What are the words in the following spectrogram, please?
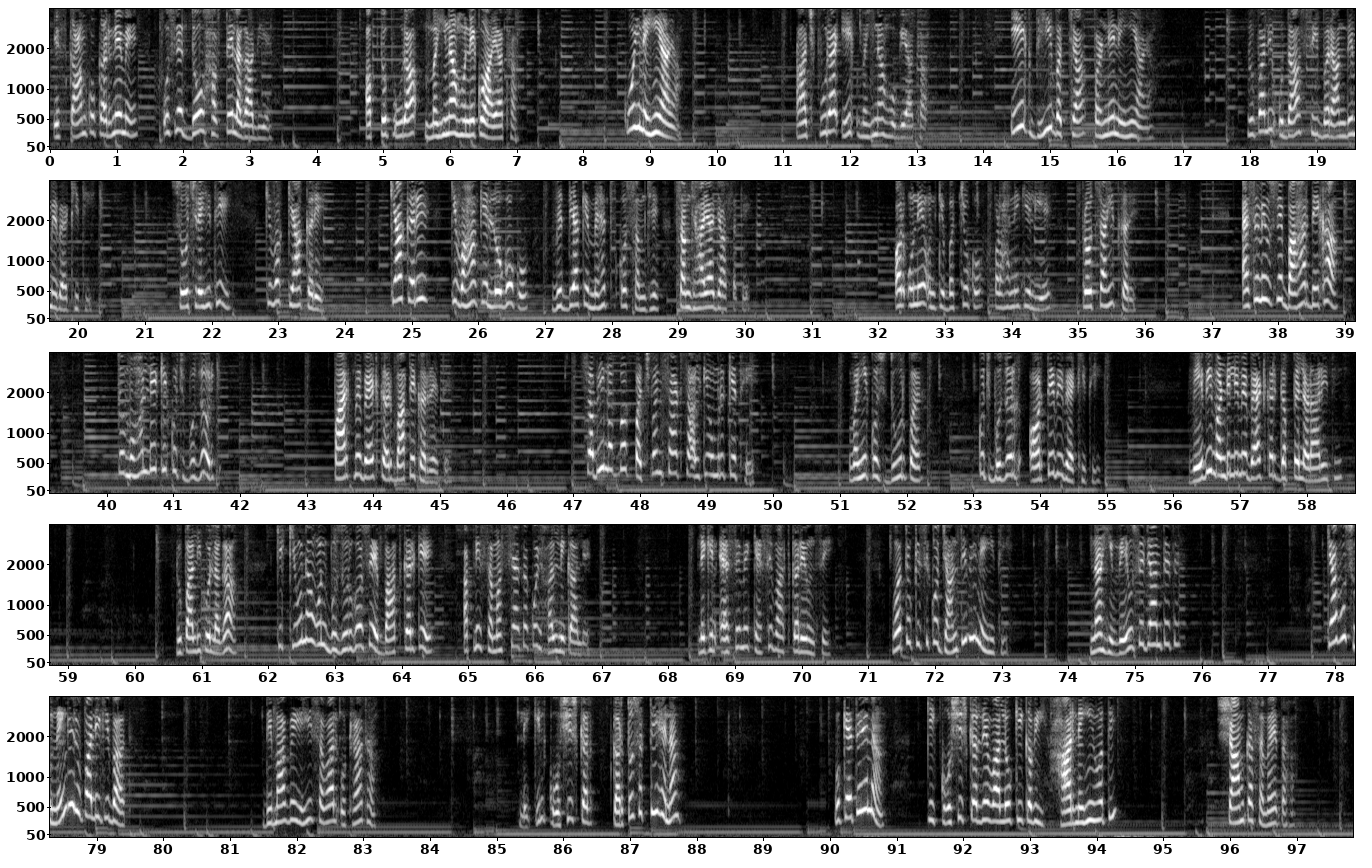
इस काम को करने में उसने दो हफ़्ते लगा दिए। अब तो पूरा महीना होने को आया था। कोई नहीं आया। आज पूरा एक महीना हो गया था। एक भी बच्चा पढ़ने नहीं आया। रूपाली उदास सी बरामदे में बैठी थी। सोच रही थी कि वह क्या करे। क्या करे कि वहाँ के लोगों को, विद्या के महत्व को समझे, समझाया जा सके। और उन्हें उनके बच्चों को पढ़ाने के लिए प्रोत्साहित करे। ऐसे में उसने बाहर देखा तो मोहल्ले के कुछ बुज़ुर्ग पार्क में बैठकर बातें कर रहे थे। सभी लगभग पचपन साठ साल की उम्र के थे। वहीं कुछ दूर पर कुछ बुज़ुर्ग औरतें भी बैठी थी। वे भी मंडली में बैठकर गप्पे लड़ा रही थी। रूपाली को लगा कि क्यों ना उन बुज़ुर्गों से बात करके अपनी समस्या का कोई हल निकाले। लेकिन ऐसे में कैसे बात करे उनसे? वह तो किसी को जानती भी नहीं थी। न ही वे उसे जानते थे। क्या वो सुनेंगे रूपाली की बात? दिमाग में यही सवाल उठ रहा था। लेकिन कोशिश कर कर तो सकती है ना? वो कहते हैं ना कि कोशिश करने वालों की कभी हार नहीं होती। शाम का समय था।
